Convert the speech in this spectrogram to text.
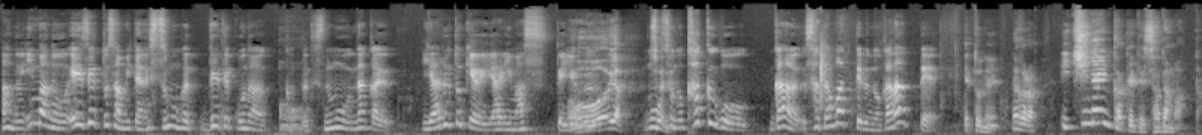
あの今の AZ さんみたいな質問が出てこなかったですね。もうなんかやるときはやりますっていうもそうその覚悟が定まってるのかなって。えっとねだから1年かけて定まった。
